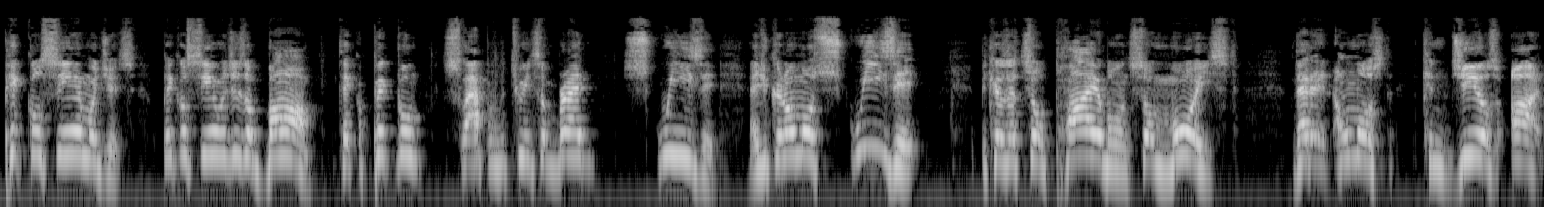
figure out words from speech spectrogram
Pickle sandwiches. Pickle sandwiches are bomb. Take a pickle, slap it between some bread, squeeze it. And you can almost squeeze it because it's so pliable and so moist that it almost congeals. Uh,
